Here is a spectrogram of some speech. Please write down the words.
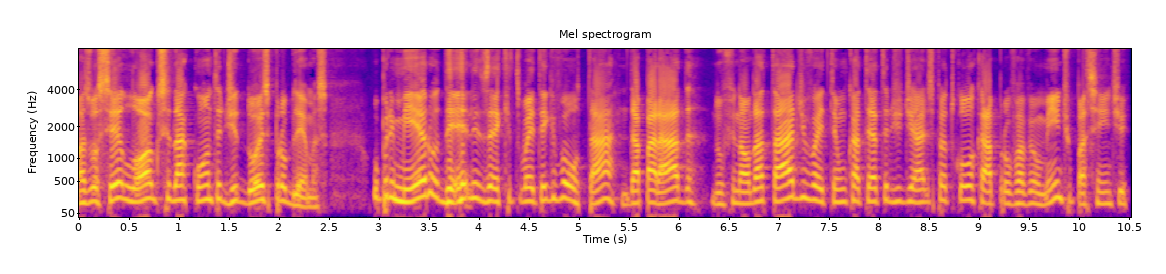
mas você logo se dá conta de dois problemas. O primeiro deles é que tu vai ter que voltar da parada no final da tarde, vai ter um cateter de diálise para tu colocar. Provavelmente o paciente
